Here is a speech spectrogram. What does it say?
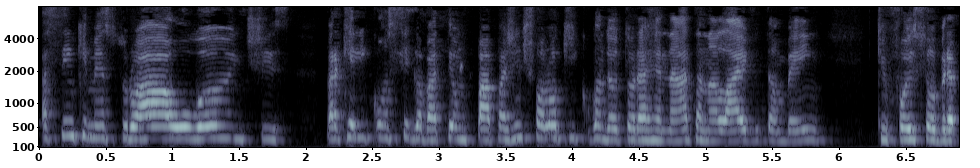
assim que menstruar ou antes, para que ele consiga bater um papo. A gente falou aqui com a doutora Renata na live também, que foi sobre a,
